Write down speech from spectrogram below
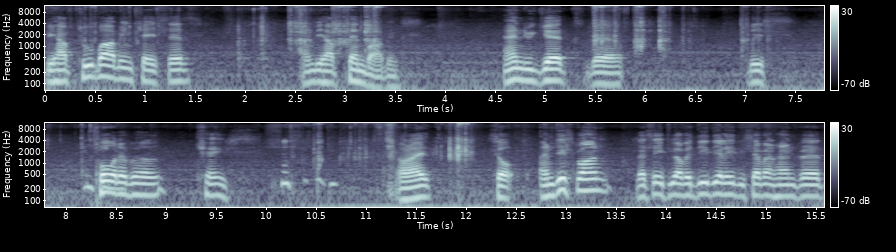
We have two bobbin cases and we have 10 bobbins. And you get the this portable case. All right. So, and this one, let's say if you have a DDL 8700,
